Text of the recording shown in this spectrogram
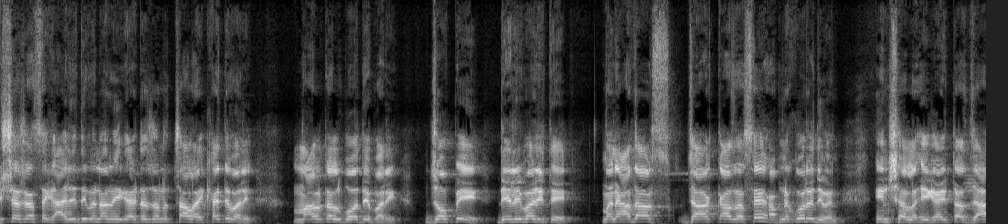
বিশ্বাস আছে, গাড়ি দেবেন, আমি এই গাড়িটার জন্য চালাই, খাইতে পারি, মালটাল বয়াতে পারি জপে ডেলিভারিতে মানে আদার্স যা কাজ আছে আপনি করে দিবেন। ইনশাল্লাহ এই গাড়িটা যা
